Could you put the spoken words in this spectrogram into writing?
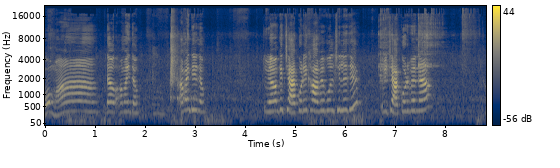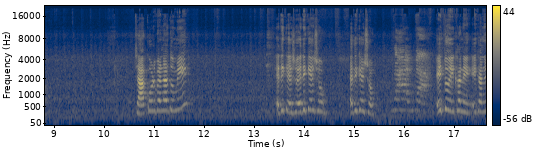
ও মা, দাও, আমায় দাও, আমায় দিয়ে দাও। তুমি আমাকে চা করে খাওয়াবে বলছিলে যে, তুমি চা করবে না? চা করবে না তুমি? এদিকে এসো এদিকে এসো এদিকে এসো। এই তো এখানে এখানে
